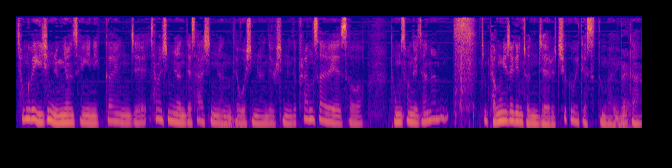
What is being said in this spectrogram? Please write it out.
1926년생이니까 이제 30년대, 40년대, 음. 50년대, 60년대 프랑스 사회에서 동성애자는 좀 병리적인 존재로 취급이 됐었던 모양입니다. 네.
